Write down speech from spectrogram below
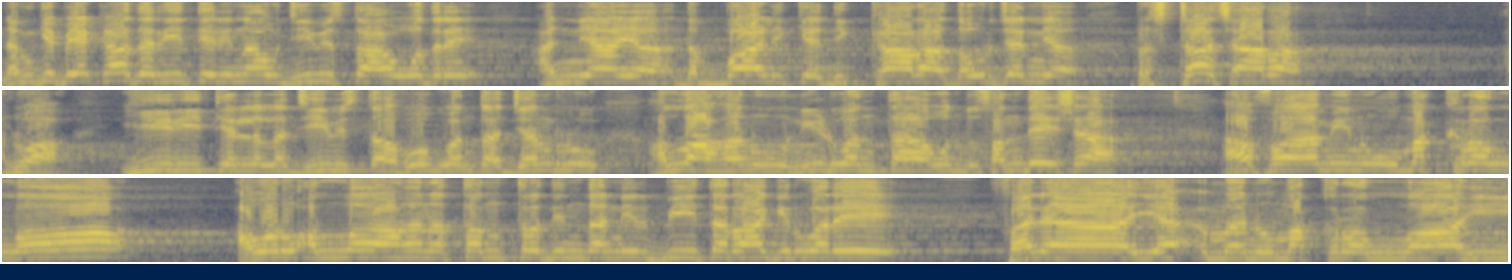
ನಮಗೆ ಬೇಕಾದ ರೀತಿಯಲ್ಲಿ ನಾವು ಜೀವಿಸ್ತಾ ಹೋದರೆ, ಅನ್ಯಾಯ, ದಬ್ಬಾಳಿಕೆ, ಧಿಕ್ಕಾರ, ದೌರ್ಜನ್ಯ, ಭ್ರಷ್ಟಾಚಾರ ಅಲ್ವಾ? ಈ ರೀತಿಯಲ್ಲೆಲ್ಲ ಜೀವಿಸ್ತಾ ಹೋಗುವಂಥ ಜನರು ಅಲ್ಲಾಹನು ನೀಡುವಂತಹ ಒಂದು ಸಂದೇಶ. ಅಫಾಮಿನು ಮಕ್ರಲ್ಲಾ, ಅವರು ಅಲ್ಲಾಹನ ತಂತ್ರದಿಂದ ನಿರ್ಭೀತರಾಗಿರುವರೇ. ಫಲಾ ಯಅಮನು ಮಕ್ರಲ್ಲಾಹಿ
